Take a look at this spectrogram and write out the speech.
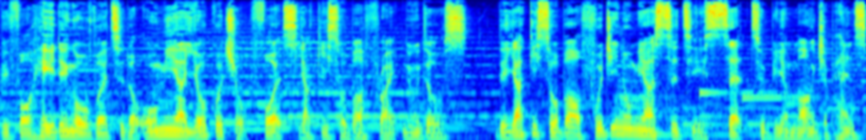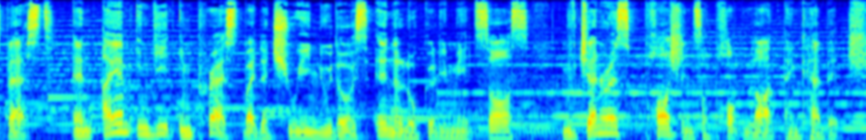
before heading over to the Omiya Yokocho for its yakisoba fried noodles. The yakisoba of Fujinomiya City is said to be among Japan's best, and I am indeed impressed by the chewy noodles in a locally made sauce with generous portions of pork lard and cabbage.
